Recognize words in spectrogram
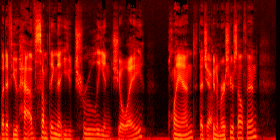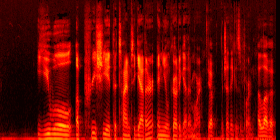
But if you have something that you truly enjoy planned that you Yeah. can immerse yourself in, you will appreciate the time together and you'll grow together more. Yep. Which I think is important. I love it.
